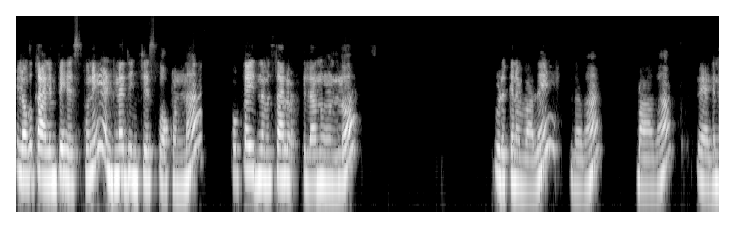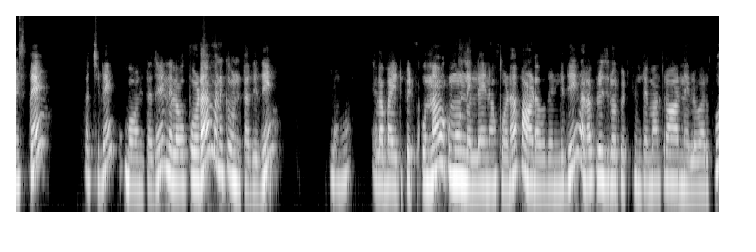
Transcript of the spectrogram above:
ఇలా ఒక తాలింపు వేసుకుని వెంటనే దించేసుకోకుండా ఒక ఐదు నిమిషాలు ఇలా నూనెలో ఉడకనివ్వాలి. ఇలాగా బాగా వేగనిస్తే పచ్చడి బాగుంటుంది. నిలవ కూడా మనకి ఉంటుంది ఇది. ఇలా బయట పెట్టుకున్నా ఒక మూడు నెలలు అయినా కూడా పాడవదండి ఇది. అలా ఫ్రిడ్జ్లో పెట్టుకుంటే మాత్రం ఆరు నెలల వరకు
